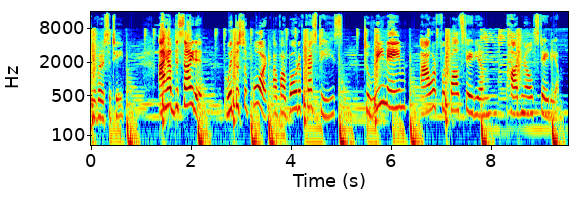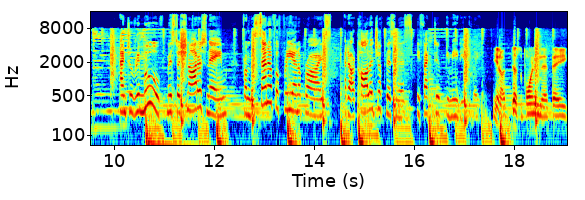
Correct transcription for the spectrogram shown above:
University. I have decided, with the support of our Board of Trustees, to rename our football stadium Cardinal Stadium and to remove Mr. Schnatter's name from the Center for Free Enterprise at our College of Business effective immediately. You know, disappointing that they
